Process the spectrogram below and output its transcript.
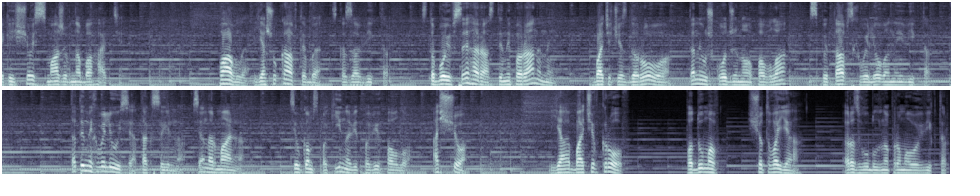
який щось смажив на багатті. Павле, я шукав тебе, сказав Віктор. З тобою все гаразд, ти не поранений? Бачачи здорового та неушкодженого Павла, спитав схвильований Віктор. Та ти не хвилюйся так сильно, все нормально цілком спокійно відповів Павло. А що? Я бачив кров. Подумав, що твоя, розгублено промовив Віктор.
